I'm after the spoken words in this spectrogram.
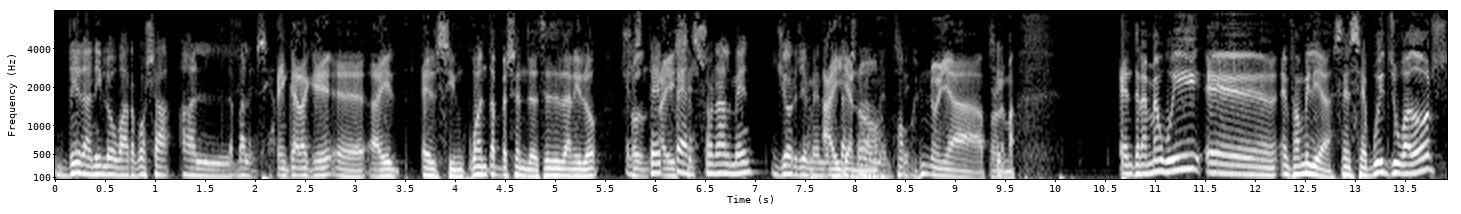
de Danilo Barbosa al València. Encara que eh, ahir el 50% dels de Danilo són... Els té ahí, personalment Jorge Méndez. Ahí ja no, sí. no hi ha problema. Sí. Entrenament avui eh, en família, sense 8 jugadors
